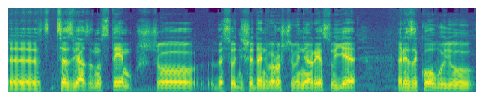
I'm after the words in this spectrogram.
Е, Це зв'язано з тим, що на сьогоднішній день вирощування рису є ризиковою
